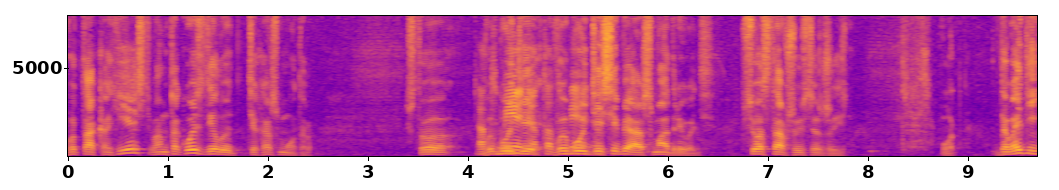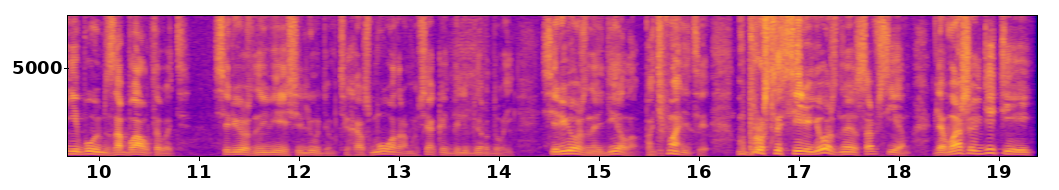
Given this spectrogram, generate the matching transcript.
вот так, как есть, вам такой сделают техосмотр, что отменят, вы, будете, отменят. вы будете себя осматривать всю оставшуюся жизнь. Вот. Давайте не будем забалтывать серьезные вещи людям, техосмотром и всякой белибердой. Серьезное дело, понимаете? Ну просто серьезное совсем. Для ваших детей,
